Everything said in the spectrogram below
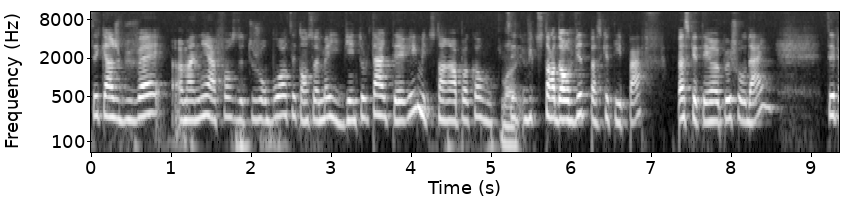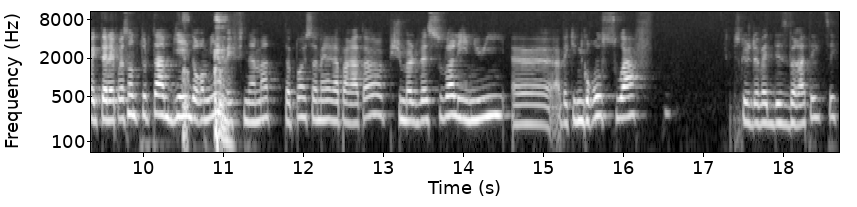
sais, quand je buvais, un moment donné, à force de toujours boire, tu sais, ton sommeil, il devient tout le temps altéré, mais tu t'en rends pas compte. Ouais. Vu que tu t'endors vite parce que t'es paf, parce que t'es un peu chaud d'ail. Tu sais, fait que t'as l'impression de tout le temps bien dormir, mais finalement, t'as pas un sommeil réparateur. Puis je me levais souvent les nuits euh, avec une grosse soif, puisque je devais être déshydratée, tu sais.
